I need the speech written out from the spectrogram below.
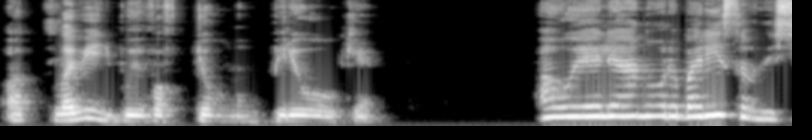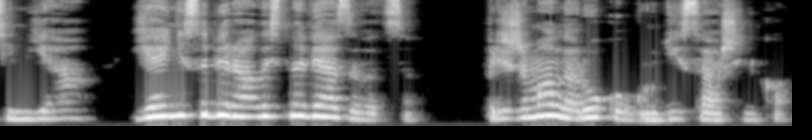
Отловить бы его в темном переулке. А у Элеоноры Борисовны семья. Я и не собиралась навязываться. Прижимала руку к груди Сашенька.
